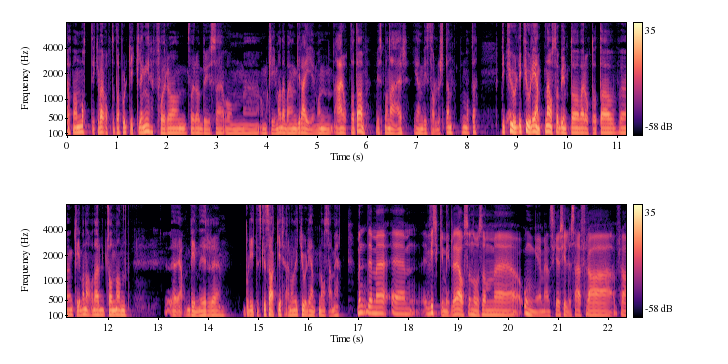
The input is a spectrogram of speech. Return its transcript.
at man måtte ikke være opptatt av politikk lenger for å, for å bry seg om, uh, om, klima. Det er bare en greie man er opptatt av hvis man er i en viss aldersspenn. på en måte. De kule, de kule jentene har også begynt å være opptatt av uh, klima, da, og det er sånn man ja, vinner politiske saker. er når de kule jentene også er med. Men det med eh, virkemidler er også noe som eh, unge mennesker skiller seg fra, fra,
